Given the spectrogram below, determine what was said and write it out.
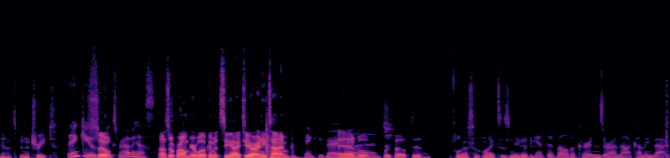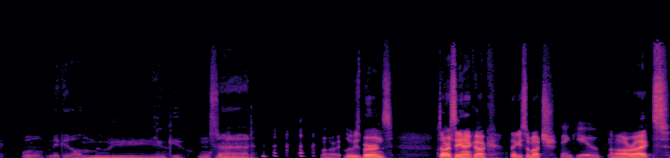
yeah, it's been a treat. Thank you. So, Thanks for having us. That's no problem. You're welcome at CITR anytime. Thank you very much. and we'll rip out the fluorescent lights as needed. Get the velvet curtains, or I'm not coming back. We'll make it all moody. Thank you. And sad. all right. Louise Burns, Darcy Hancock, thank you so much. Thank you. All right.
